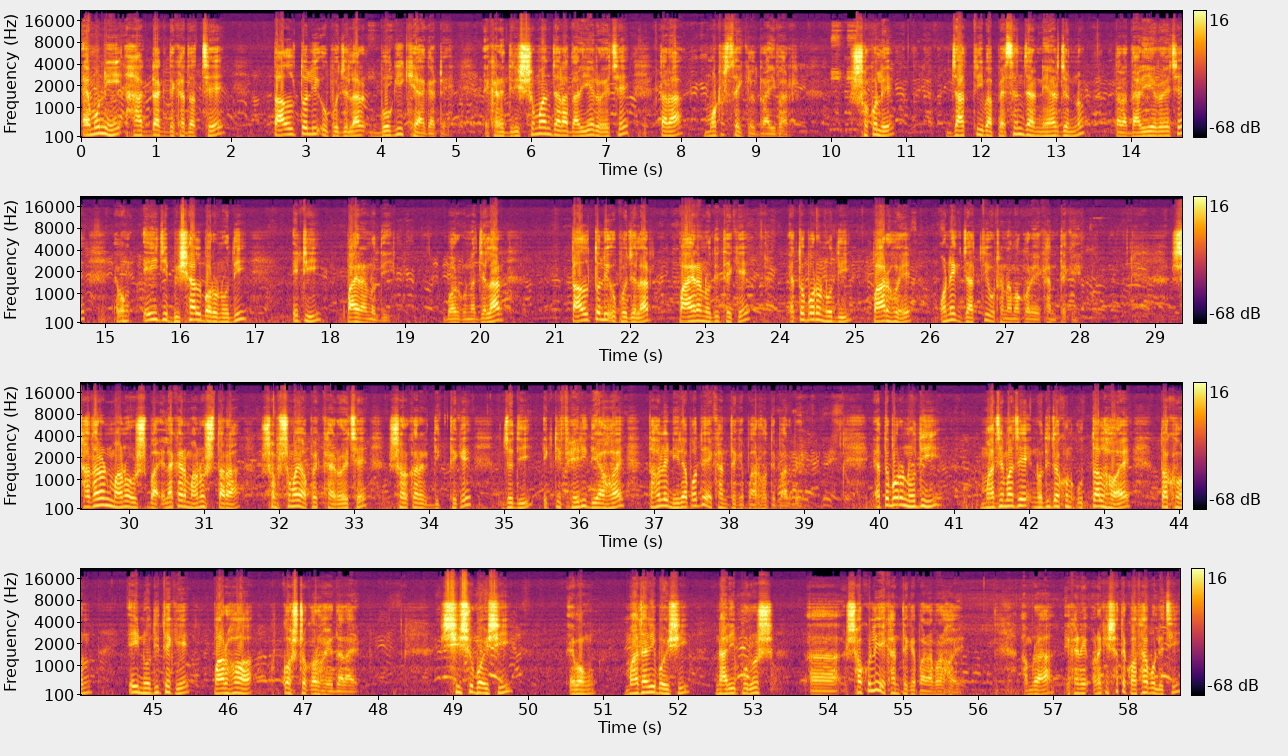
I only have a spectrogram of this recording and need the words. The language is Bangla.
এমনই হাঁকডাক দেখা যাচ্ছে তালতলি উপজেলার বগি খেয়াঘাটে। এখানে দৃশ্যমান যারা দাঁড়িয়ে রয়েছে, তারা মোটরসাইকেল ড্রাইভার। সকলে যাত্রী বা প্যাসেঞ্জার নেয়ার জন্য তারা দাঁড়িয়ে রয়েছে এবং এই যে বিশাল বড় নদী, এটি পায়রা নদী। বরগুনা জেলার তালতলি উপজেলার পায়রা নদী থেকে এত বড় নদী পার হয়ে অনেক যাত্রী ওঠানামা করে এখান থেকে। সাধারণ মানুষ বা এলাকার মানুষ তারা সবসময় অপেক্ষায় রয়েছে সরকারের দিক থেকে। যদি একটি ফেরি দেওয়া হয়, তাহলে নিরাপদে এখান থেকে পার হতে পারবে। এত বড় নদী, মাঝে মাঝে নদী যখন উত্তাল হয়, তখন এই নদী থেকে পার হওয়া খুব কষ্টকর হয়ে দাঁড়ায়। শিশু বয়সী এবং মাঝারি বয়সী নারী পুরুষ সকলেই এখান থেকে পারাপার হয়। আমরা এখানে অনেকের সাথে কথা বলেছি।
